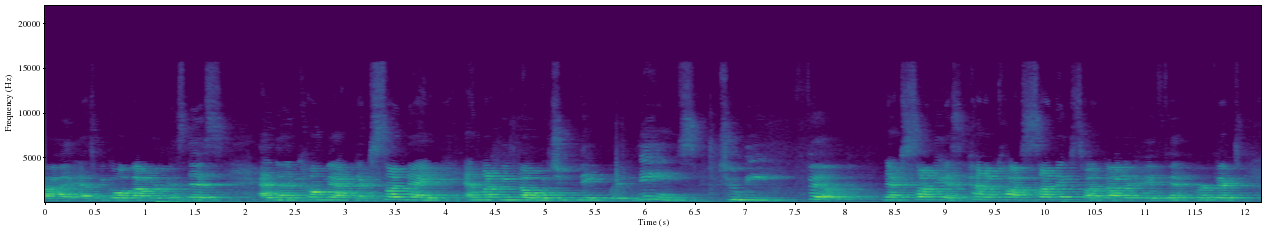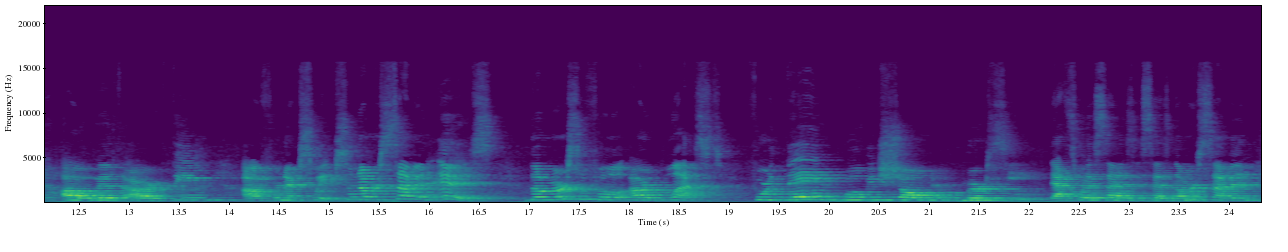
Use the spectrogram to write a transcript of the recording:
week as we go about our business and then come back next Sunday and let me know what you think what it means to be filled. Next Sunday is Pentecost Sunday, so I thought it, it fit perfect uh, with our theme uh, for next week. So number seven is the merciful are blessed, for they will be shown mercy. That's what it says. It says number seven,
